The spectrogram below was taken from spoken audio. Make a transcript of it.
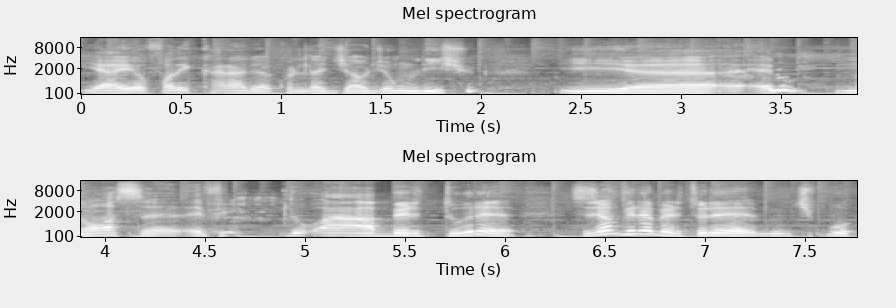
e aí eu falei, caralho, a qualidade de áudio é um lixo. E, eh, é, nossa, é, a abertura, vocês já viram a abertura? Tipo,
